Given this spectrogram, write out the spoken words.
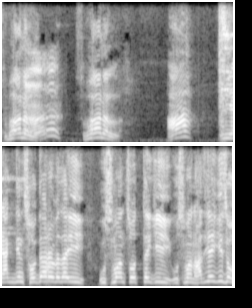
সুবহানাল্লাহ। আল্লাহ আল্লাহ আ তুমি একদিন সৌদি আরবে যাই উসমান চোর থেকে উসমান হাজি হয়ে গেছো?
